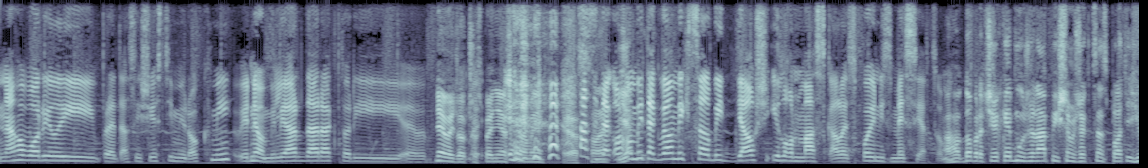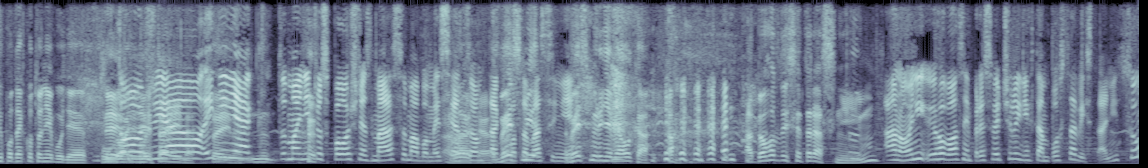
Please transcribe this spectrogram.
nahovorili pred asi šiestimi rokmi jedného miliardára, ktorý... E, Nevedel, čo s peniazkami. Asi tak, on, on by tak veľmi chcel byť ďalší Elon Musk, ale spojený s mesiacom. Aha, dobre, čiže keď mu že napíšem, že chcem splatiť hypotéku, to nebude. To žiaľ, jedine ak to má niečo spoločné s Marsom alebo mesiacom, tak Vesmír, potom asi nie. Vesmírne veľká. a dohodli sa teraz s ním? Áno, oni ho vlastne presvedčili, nech tam postaví stanicu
